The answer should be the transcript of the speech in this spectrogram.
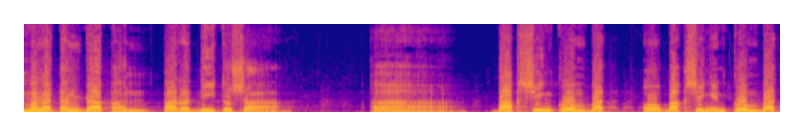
mga tanggapan para dito sa uh, boxing combat o Boxing and Combat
